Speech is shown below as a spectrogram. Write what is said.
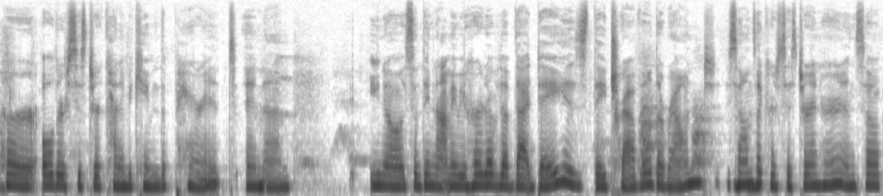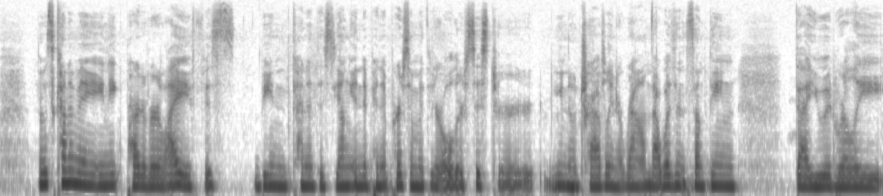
her older sister kind of became the parent. And um you know something not maybe heard of of that day is they traveled around it sounds like her sister and her. And so it was kind of a unique part of her life is being kind of this young independent person with your older sister you know traveling around that wasn't something that you would really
